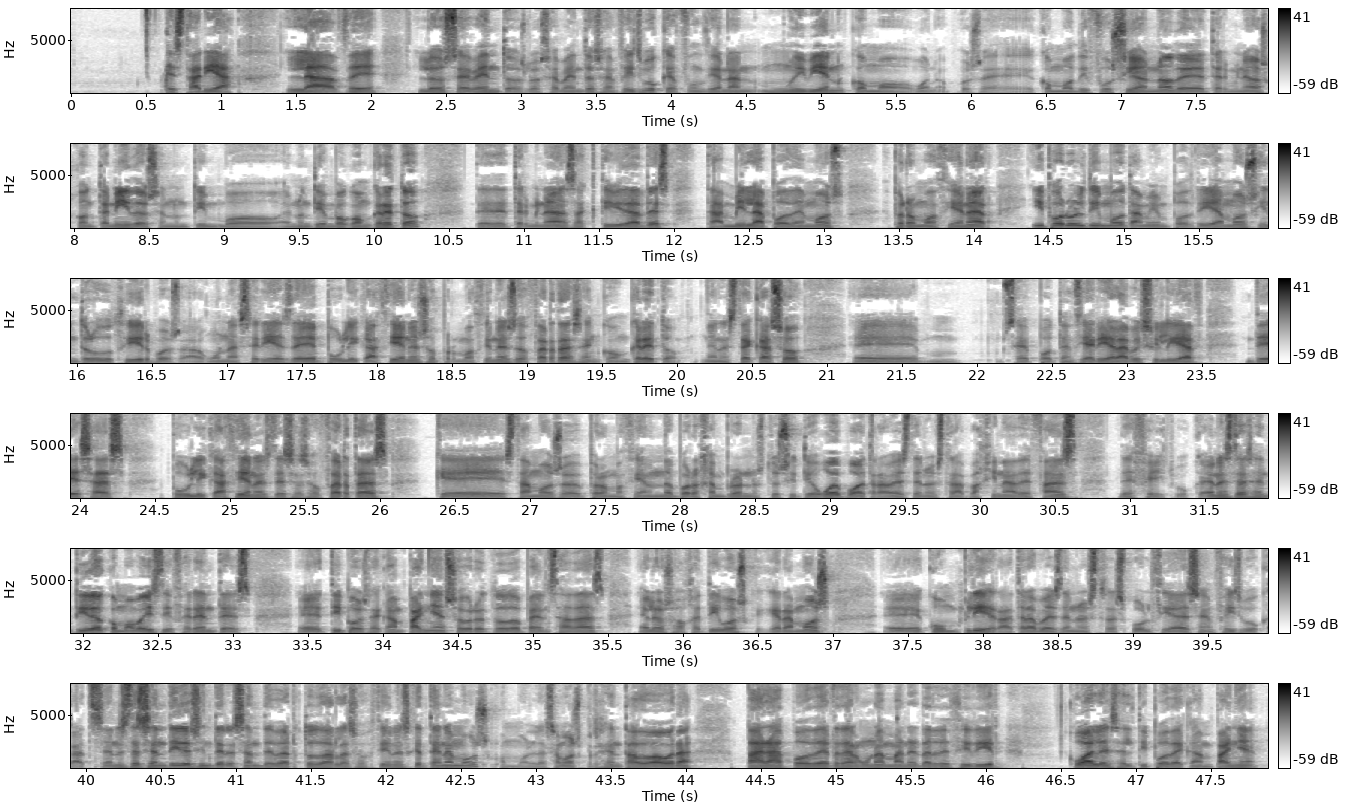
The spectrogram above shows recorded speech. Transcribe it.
estaría la de los eventos. Los eventos en Facebook que funcionan muy bien como bueno pues eh, como difusión ¿no? de determinados contenidos en un tiempo en un tiempo concreto de determinadas actividades también la podemos promocionar. Y por último también podríamos introducir pues algunas series de publicaciones o promociones de ofertas en concreto. En este caso eh, se potenciaría la visibilidad de esas publicaciones, de esas ofertas que estamos eh, promocionando, por ejemplo, en nuestro sitio web o a través de nuestra página de fans de Facebook. En este sentido, como veis, diferentes eh, tipos de campañas, sobre todo pensadas en los objetivos que queramos eh, cumplir a través de nuestras publicidades en Facebook Ads. En este sentido, es interesante ver todas las opciones que tenemos, como las hemos presentado ahora, para poder de alguna manera decidir cuál es el tipo de campaña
